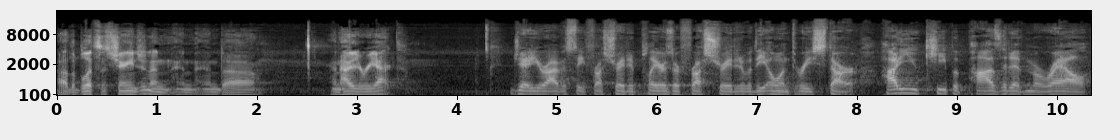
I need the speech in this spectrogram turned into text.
uh, the blitz is changing and and and uh, and how you react. Jay, you're obviously frustrated. Players are frustrated with the 0 3 start. How do you keep a positive morale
